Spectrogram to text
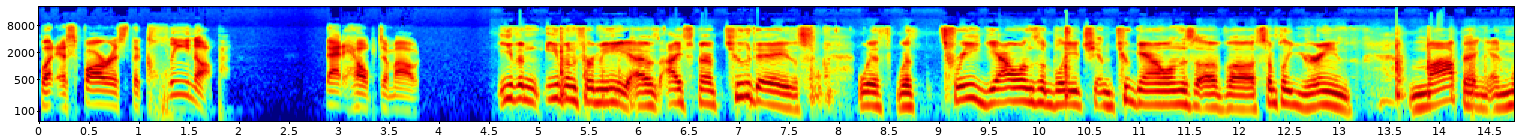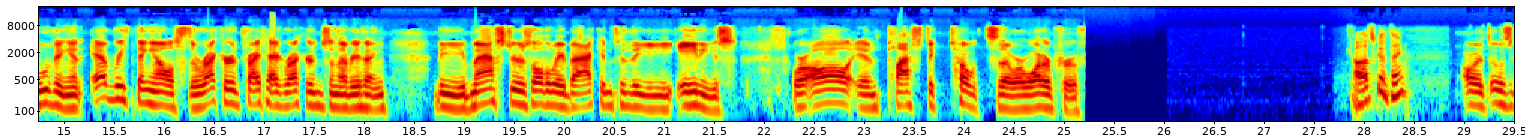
But as far as the cleanup, that helped him out. even even for me i was i spent two days with with three gallons of bleach and two gallons of uh, simply green mopping and moving and everything else the record TriTac records and everything the masters all the way back into the 80s were all in plastic totes that were waterproof oh that's a good thing Oh, it, it was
